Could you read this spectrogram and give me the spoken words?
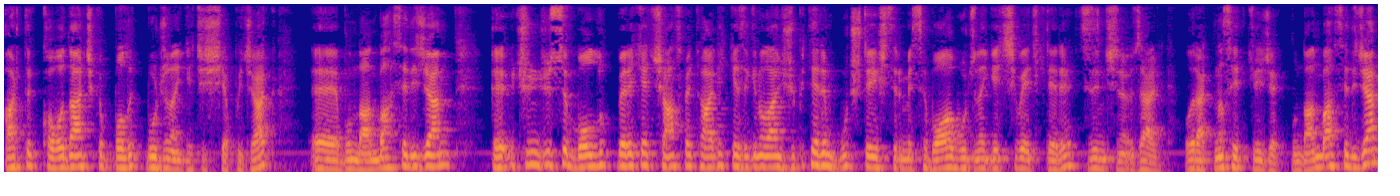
artık Kova'dan çıkıp Balık burcuna geçiş yapacak. E, bundan bahsedeceğim. E, üçüncüsü bolluk, bereket, şans ve talih gezegeni olan Jüpiter'in burç değiştirmesi, Boğa burcuna geçişi ve etkileri sizin için özel olarak nasıl etkileyecek bundan bahsedeceğim.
